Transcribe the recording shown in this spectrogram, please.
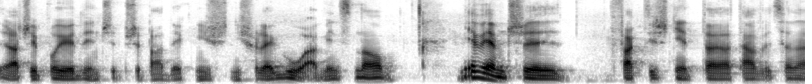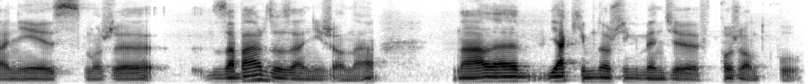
raczej pojedynczy przypadek niż, niż reguła, więc no nie wiem, czy faktycznie ta, ta wycena nie jest może za bardzo zaniżona, no ale jaki mnożnik będzie w porządku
